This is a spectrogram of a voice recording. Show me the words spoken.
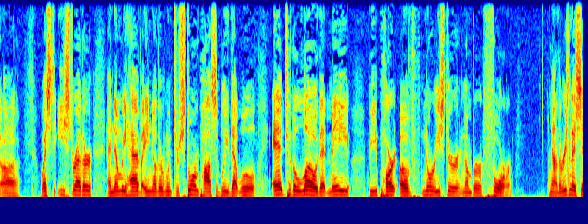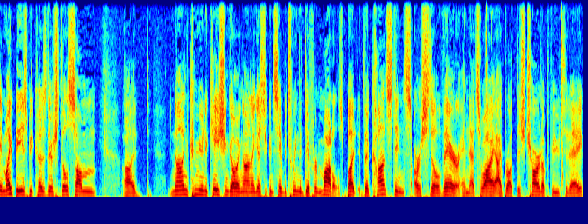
uh, west to east rather, and then we have another winter storm possibly that will add to the low that may be part of nor'easter number four. Now, the reason I say might be is because there's still some uh, non-communication going on, I guess you can say, between the different models. But the constants are still there, and that's why I brought this chart up for you today.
